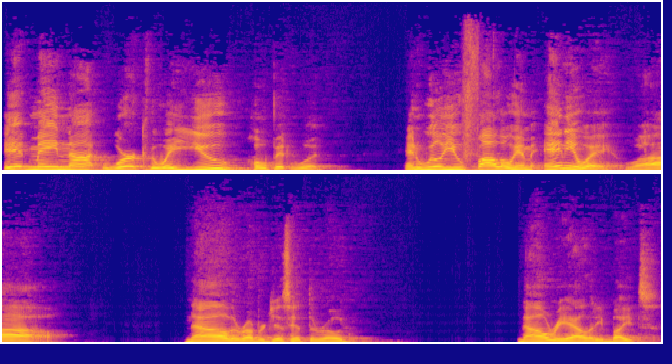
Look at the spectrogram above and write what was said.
It may not work the way you hope it would. And will you follow him anyway? Wow. Now the rubber just hit the road. Now reality bites.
